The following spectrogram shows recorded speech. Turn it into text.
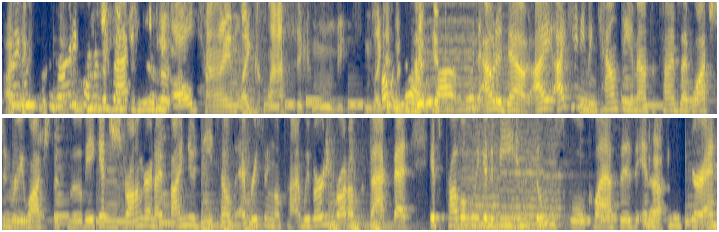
I, I think think we- so we've too. already covered the fact this is one of the all-time like classic movies. Like, Oh, if it- yeah, if- without, without a doubt. I, I can't even mm. count the amount of times I've watched and rewatched this movie. It gets stronger and I find new details every single time. We've already brought up the fact that it's probably going to be in film school classes in Yeah. the future. And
